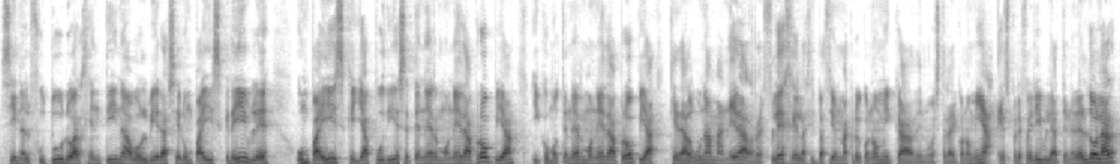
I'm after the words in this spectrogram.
si en el futuro Argentina volviera a ser un país creíble, un país que ya pudiese tener moneda propia y como tener moneda propia que de alguna manera refleje la situación macroeconómica de nuestra economía es preferible a tener el dólar,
